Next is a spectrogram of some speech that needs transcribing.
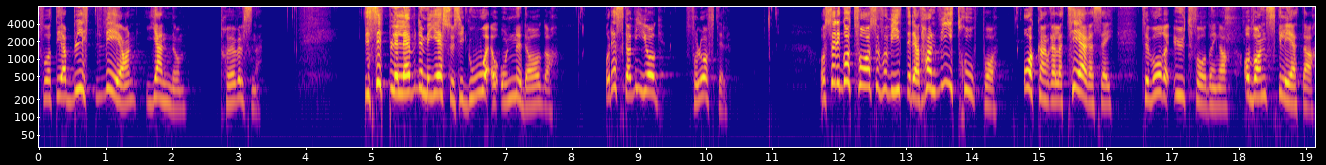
for at de har blitt ved han gjennom prøvelsene. Disiplene levde med Jesus i gode og onde dager. Og det skal vi òg få lov til. Og så er det godt for oss å få vite det at han vi tror på, òg kan relatere seg til våre utfordringer og vanskeligheter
